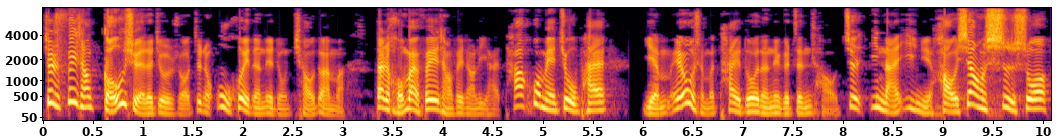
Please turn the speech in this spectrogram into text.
就是非常狗血的，就是说这种误会的那种桥段嘛。但是侯麦非常非常厉害，他后面就拍也没有什么太多的那个争吵，这一男一女好像是说，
